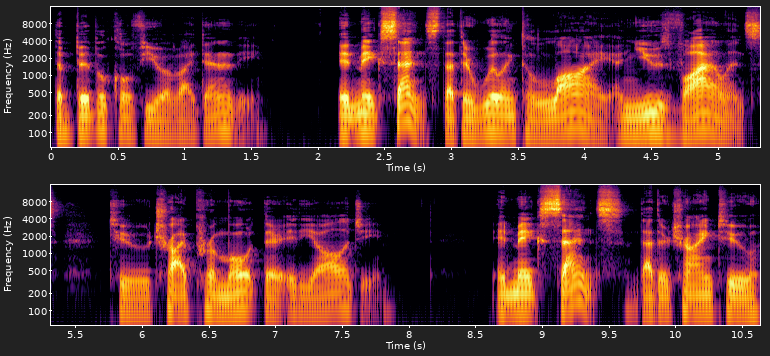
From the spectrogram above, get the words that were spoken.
the biblical view of identity. It makes sense that they're willing to lie and use violence to try promote their ideology. It makes sense that they're trying to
